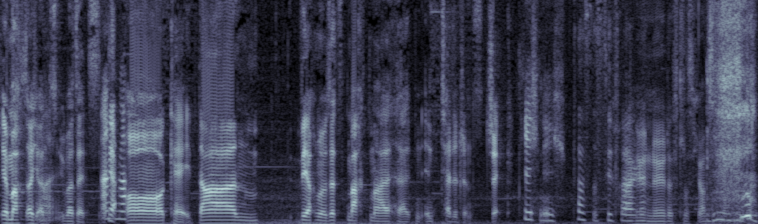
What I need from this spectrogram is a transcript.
Ihr macht euch ans Übersetzen. an Ja. Okay, dann, wer auch immer übersetzt, macht mal halt einen Intelligence-Check. Ich nicht. Das ist die Frage. nö, das lasse ich auch nicht.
